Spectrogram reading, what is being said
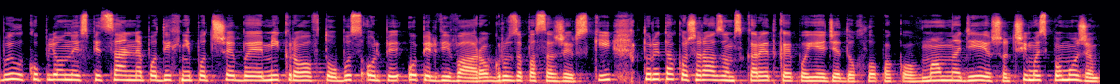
був куплений спеціально під їхні потреби мікроавтобус Opel Vivaro, грузопасажирський, який також разом з кареткою поїде до хлопаків. Мам надію, що чимось поможемо.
